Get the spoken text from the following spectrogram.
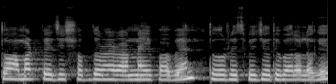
তো আমার পেজে সব ধরনের রান্নাই পাবেন। তো রেসিপি যদি ভালো লাগে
